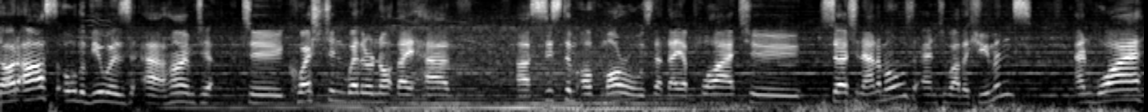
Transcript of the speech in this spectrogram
So I'd ask all the viewers at home to, to question whether or not they have a system of morals that they apply to certain animals and to other humans and why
